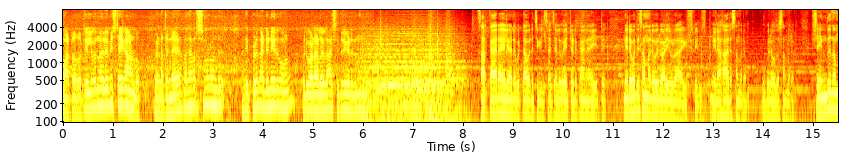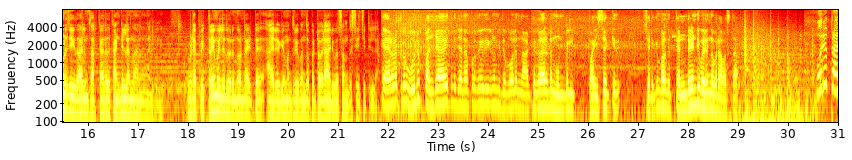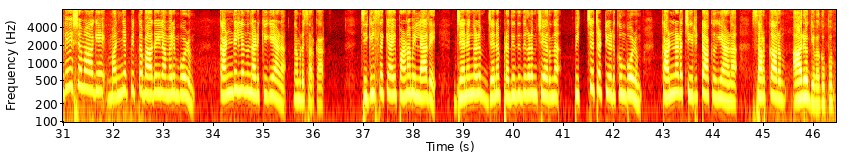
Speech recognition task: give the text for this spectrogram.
Water അതോറിറ്റിയിൽ വന്ന ഒരു mistake ആണല്ലോ. വെള്ളത്തിന്റെ പല പ്രശ്നങ്ങളുണ്ട്. അതിപ്പോഴും കണ്ടിന്യൂ ചെയ്ത് പോകണം ഒരുപാട് ആളുകൾ ആശുപത്രി കിടക്കുന്നുണ്ട്. സർക്കാരായാലും ഇടപെട്ട് അവർ ചികിത്സാ ചെലവ് ഏറ്റെടുക്കാനായിട്ട് നിരവധി സമര പരിപാടികൾ ആവിഷ്കരിച്ചു. നിരാഹാര സമരം ഉപരോധ സമരം. പക്ഷേ എന്ത് നമ്മൾ ചെയ്താലും സർക്കാർ അത് കണ്ടില്ലെന്നാണ് നടിക്കുന്നത്. ഇവിടെ ഇപ്പോൾ ഇത്രയും വലിയ ദുരന്തം ഉണ്ടായിട്ട് ആരോഗ്യമന്ത്രിയെ ബന്ധപ്പെട്ടവർ ആരും സന്ദർശിച്ചിട്ടില്ല. കേരളത്തിൽ ഒരു പഞ്ചായത്തിലെ ജനപ്രതിനിധികളും ഇതുപോലെ നാട്ടുകാരുടെ മുമ്പിൽ പൈസയ്ക്ക് ശരിക്കും പറഞ്ഞ് തെണ്ടേണ്ടി വരുന്ന ഒരവസ്ഥ. ഒരു പ്രദേശമാകെ മഞ്ഞപ്പിത്ത ബാധയിൽ അമരുമ്പോഴും കണ്ടില്ലെന്ന് നടിക്കുകയാണ് നമ്മുടെ സർക്കാർ. ചികിത്സയ്ക്കായി പണമില്ലാതെ ജനങ്ങളും ജനപ്രതിനിധികളും ചേർന്ന് പിച്ച ചട്ടിയെടുക്കുമ്പോഴും കണ്ണട ചിരിട്ടാക്കുകയാണ് സർക്കാരും ആരോഗ്യവകുപ്പും.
